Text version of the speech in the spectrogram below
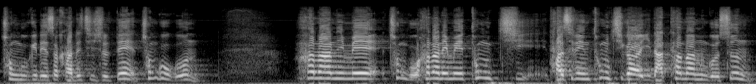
천국에 대해서 가르치실 때 천국은 하나님의 천국, 하나님의 통치, 다스리는 통치가 나타나는 것은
